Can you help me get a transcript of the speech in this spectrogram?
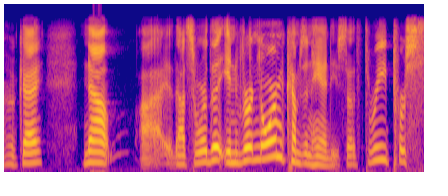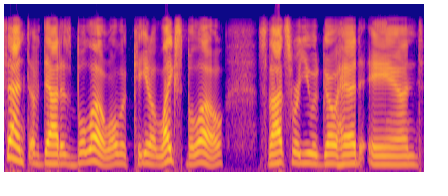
Okay? Now, uh, that's where the invert norm comes in handy. So 3% of data is below. Well, the, you know, likes below. So that's where you would go ahead and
